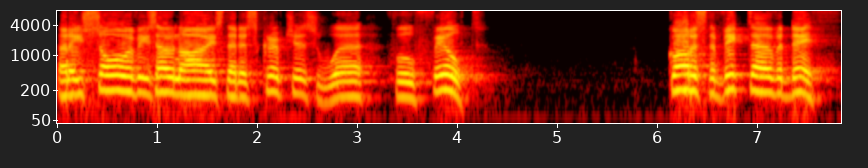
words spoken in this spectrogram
and he saw with his own eyes that the scriptures were fulfilled. God is the victor over death.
